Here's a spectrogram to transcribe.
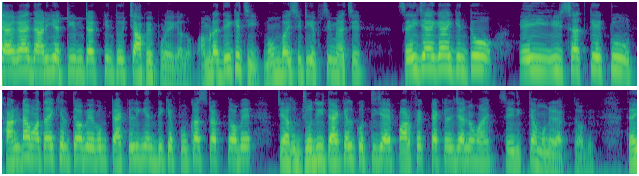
জায়গায় দাঁড়িয়ে টিমটা কিন্তু চাপে পড়ে গেল। আমরা দেখেছি মুম্বাই সিটি এফসি ম্যাচে, সেই জায়গায় কিন্তু এই ইরশাদকে একটু ঠান্ডা মাথায় খেলতে হবে এবং ট্যাকেলিংয়ের দিকে ফোকাস রাখতে হবে, যে যদি ট্যাকেল করতে যায়, পারফেক্ট ট্যাকেল যেন হয়, সেই দিকটা মনে রাখতে হবে। তাই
